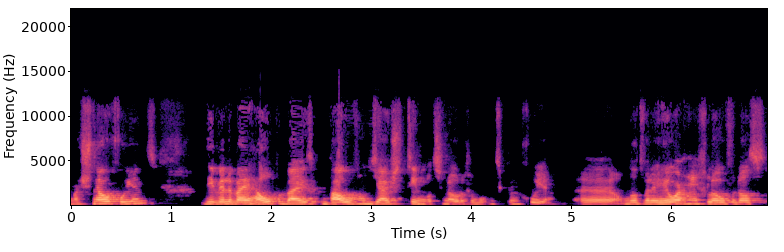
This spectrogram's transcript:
maar snel groeiend. Die willen wij helpen bij het bouwen van het juiste team wat ze nodig hebben om te kunnen groeien. Uh, omdat we er heel erg in geloven dat,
